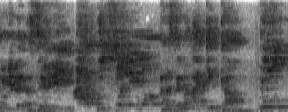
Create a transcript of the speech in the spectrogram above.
Mwingine atasema anasema hakika Tout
